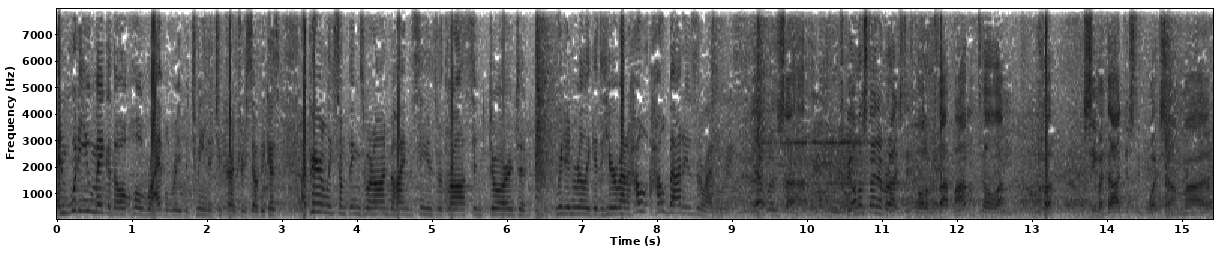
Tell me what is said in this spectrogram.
And what do you make of the whole rivalry between the two countries, though? Because apparently some things went on behind the scenes with Ross and George, and we didn't really get to hear about it. How, how bad is the rivalry? Yeah, it was. Uh, to be honest, I never actually thought it was that bad until um, see my dad just to watch um, uh,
